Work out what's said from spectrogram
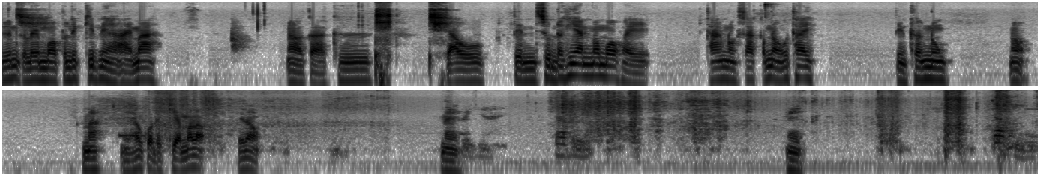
อื่นก็เลยมอบภารกิจนี้ให้อ้ายมาเนาะก็คือจะเอาเป็นสุนทรเฮียนมามอบให้ทางน้องซักกับน้องอุทัยเป็นเครื่องนุ่งเนาะ นะนี่เฮาก็ได้เขียนมาแล้วพี่น้องนี่จับเลยนี่จับเลย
